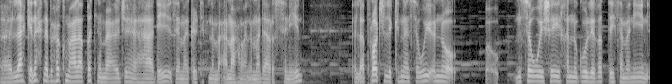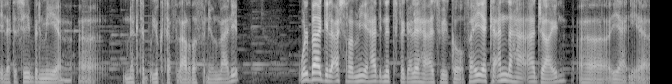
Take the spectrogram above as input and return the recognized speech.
آه، لكن إحنا بحكم علاقتنا مع الجهة هذه زي ما قلت إحنا معهم على مدار السنين ال approach اللي كنا نسويه إنه نسوي شيء خلينا نقول يغطي 80 إلى 90% نكتب ويكتب في العرض الفني والمالي والباقي العشرة مية هذه نتفق عليها as we go فهي كأنها agile آه يعني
